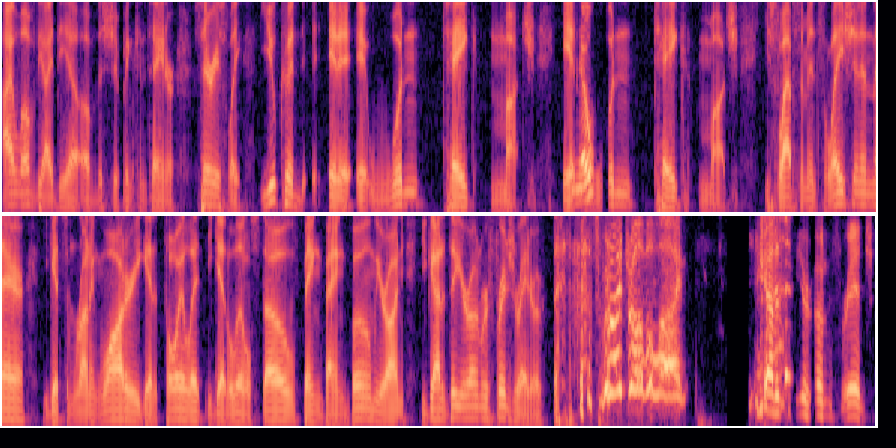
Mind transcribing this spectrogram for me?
I love the idea of the shipping container. Seriously, you could it it, it wouldn't take much. It Nope. wouldn't take much. You slap some insulation in there. You get some running water. You get a toilet. You get a little stove. Bang, bang, boom. You're on. You got to do your own refrigerator. That's where I draw the line. You got to do your own fridge.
